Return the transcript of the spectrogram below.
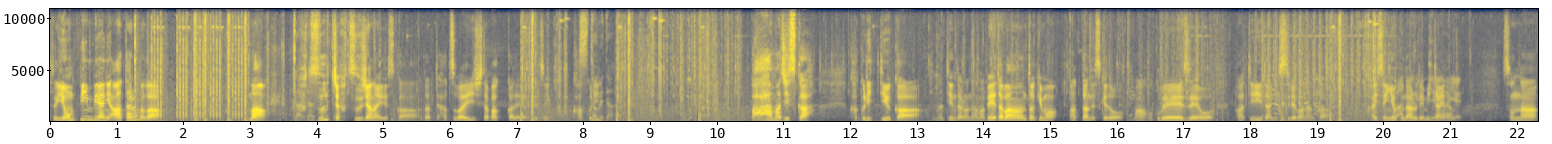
4ピン部屋に当たるのがまあ普通っちゃ普通じゃないですか。だって発売したばっかで別に隔離。ああマジっすか。隔離っていうか何て言うんだろうな、まあ、ベータ版の時もあったんですけど、まあ、北米勢をパーティーリーダーにすればなんか回線良くなるでみたいなそんな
